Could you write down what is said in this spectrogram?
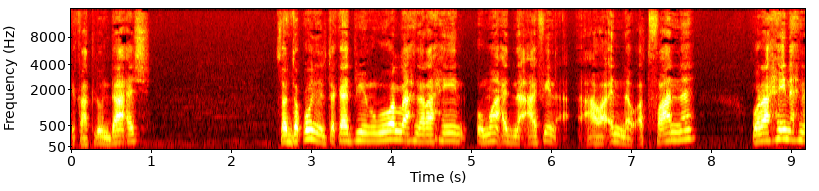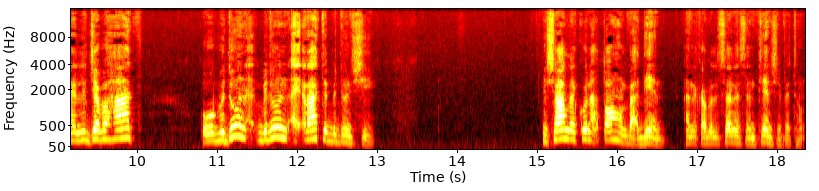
يقاتلون داعش. صدقوني التقيت بهم والله إحنا رايحين وما عندنا عارفين عوائلنا وأطفالنا. ورايحين إحنا للجبهات وبدون بدون راتب بدون شيء. إن شاء الله يكون أعطوهم بعدين. أنا قبل سنة سنتين شفتهم.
